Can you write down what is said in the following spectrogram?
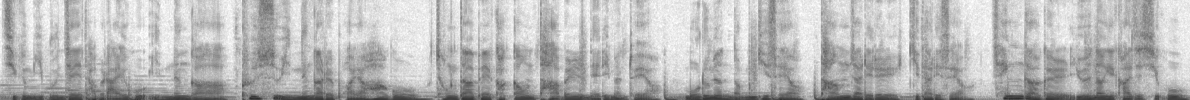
지금 이 문제의 답을 알고 있는가 풀 수 있는가를 봐야 하고 정답에 가까운 답을 내리면 돼요. 모르면 넘기세요. 다음 자리를 기다리세요. 생각을 유연하게 가지시고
